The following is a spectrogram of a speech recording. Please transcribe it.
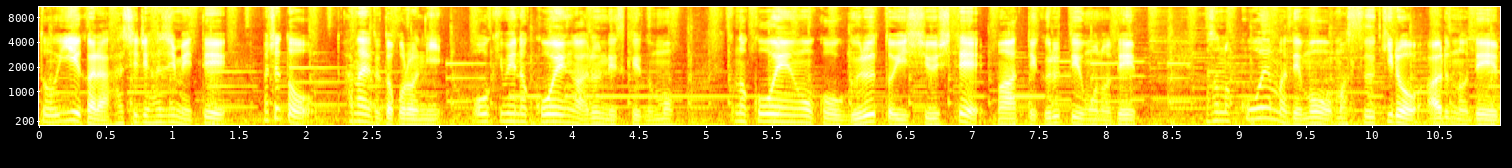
と家から走り始めて、まあ、ちょっと離れたところに大きめの公園があるんですけれどもその公園をこうぐるっと一周して回ってくるっていうものでその公園までも、まあ、数キロあるので、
